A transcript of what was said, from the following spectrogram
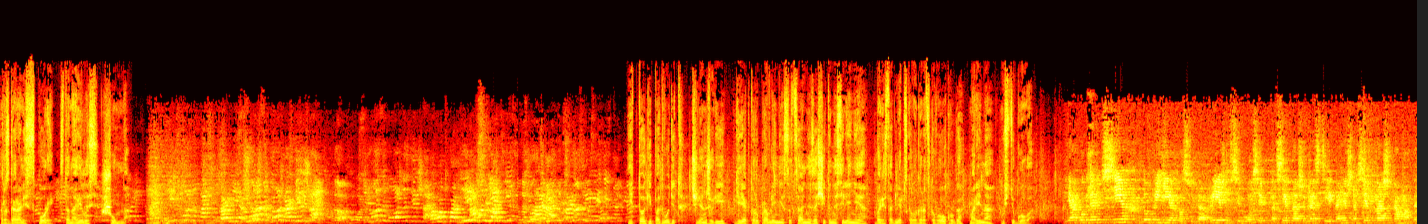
Разгорались споры, становилось шумно. Итоги подводит член жюри, директор управления социальной защиты населения Борисоглебского городского округа Марина Устюгова. Я благодарю всех, кто приехал сюда, прежде всего, всех, всех наших гостей, конечно, всех нашей команды,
